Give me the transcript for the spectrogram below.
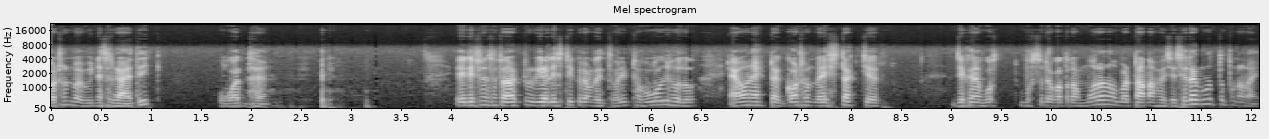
গঠন বা বিন্যাসের গাণিতিক অধ্যয়ন এই ডিফারেন্সটা আরেকটু রিয়েলিস্টিক করে আমরা দেখতে পারি। টপোলজি হলো এমন একটা গঠন বা স্ট্রাকচার যেখানে বস- বস্তুটা কতটা মোড়ানো বা টানা হয়েছে, সেটা গুরুত্বপূর্ণ নয়।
